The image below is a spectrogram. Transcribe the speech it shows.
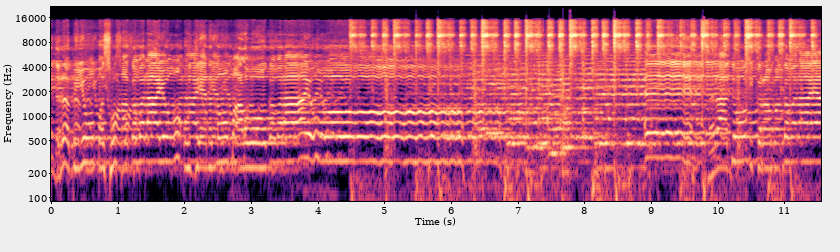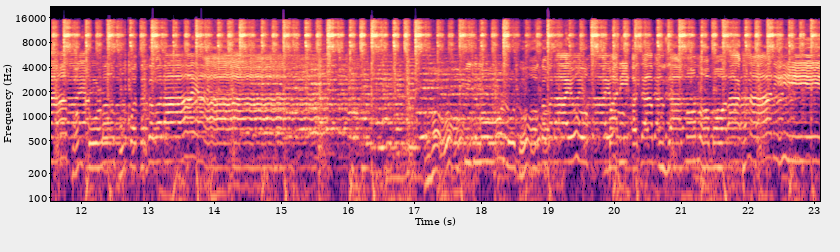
ગંધર્ભીઓ મસોણ ગવરાયો, ઉજ્જૈનનો માળવો ગવરાયો. રાજો વિક્રમ ગવરાયા ભંકોળ ભૂપત ગવરાયા. લોઢો ગવરાયો, મારી અજા પૂજાનો નમો રાખનારી.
